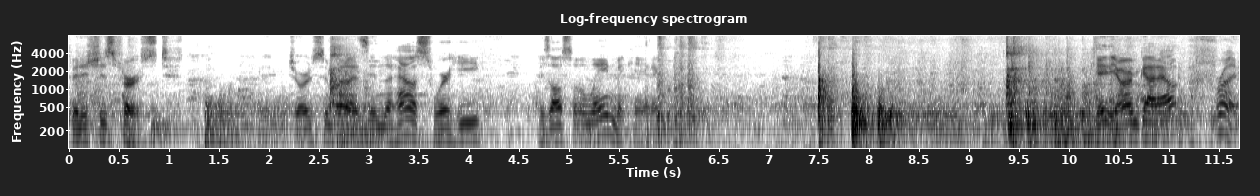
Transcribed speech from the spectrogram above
finishes first. And George Tsoumbanis is in the house where he is also a lane mechanic. Okay, the arm got out in front.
